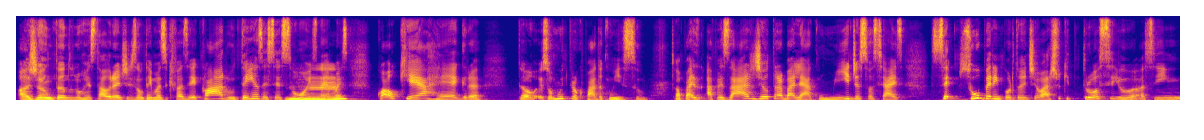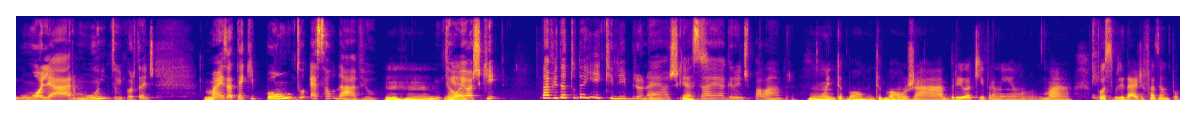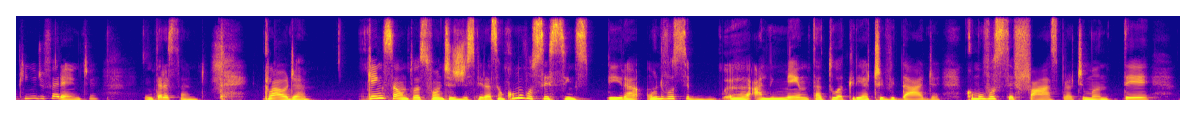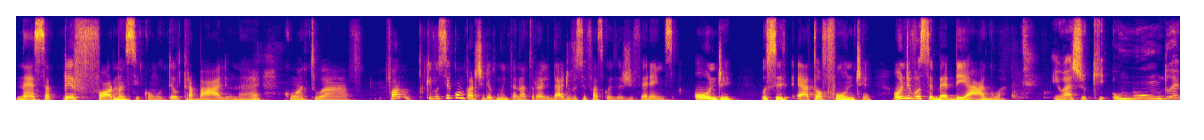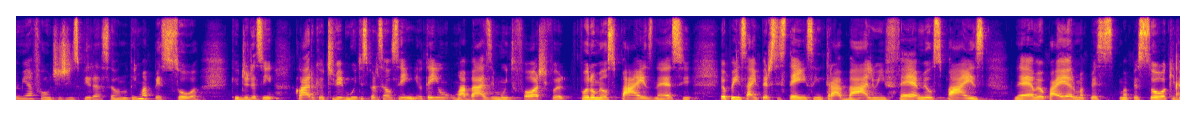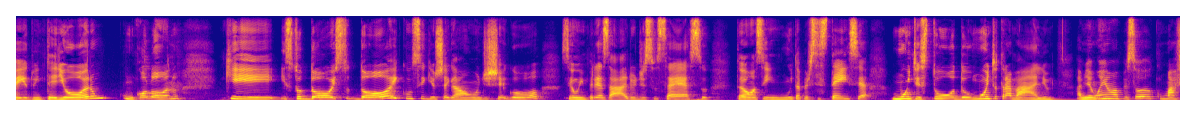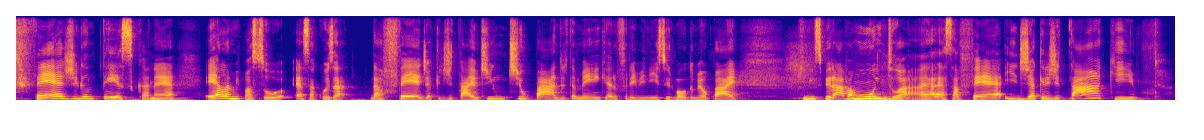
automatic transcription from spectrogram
ah, jantando no restaurante, eles não têm mais o que fazer. Claro, tem as exceções, né? Uhum. Mas qual que é a regra? Então, eu sou muito preocupada com isso. Então, ape- apesar de eu trabalhar com mídias sociais, super importante, eu acho que trouxe, assim, um olhar muito importante, mas até que ponto é saudável? Uhum. Então, É. eu acho que na vida tudo é equilíbrio, né? Acho que Isso. essa é a grande palavra. Muito bom, muito bom. Já abriu aqui para mim uma possibilidade de fazer um pouquinho diferente. Interessante. Cláudia, quem são tuas fontes de inspiração? Como você se inspira? Onde você eh, alimenta a tua criatividade? Como você faz para te manter nessa performance com o teu trabalho, né? Com a tua forma, porque você compartilha com muita naturalidade, você faz coisas diferentes. Onde você é a tua fonte? Onde você bebe água? Eu acho que o mundo é minha fonte de inspiração. Não tem uma pessoa que eu diria assim. Claro que eu tive muita inspiração, sim. Eu tenho uma base muito forte, foram meus pais, né? Se eu pensar em persistência, em trabalho, em fé, meus pais, né? Meu pai era uma, uma pessoa que veio do interior, um, um colono, que estudou, estudou e conseguiu chegar onde chegou, ser um empresário de sucesso. Então, assim, muita persistência, muito estudo, muito trabalho. A minha mãe é uma pessoa com uma fé gigantesca, né? Ela me passou essa coisa da fé, de acreditar. Eu tinha um tio padre também, que era o Frei Benício, irmão do meu pai, que me inspirava muito a, a essa fé e de acreditar que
